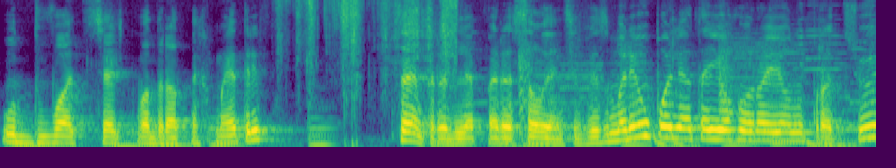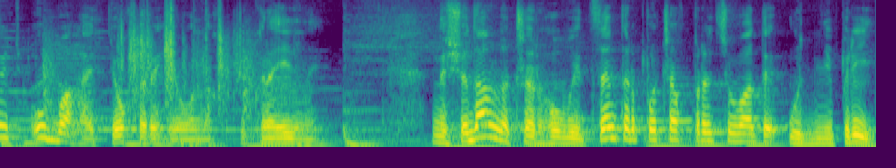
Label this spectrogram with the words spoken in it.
у 20 квадратних метрів? Центри для переселенців із Маріуполя та його району працюють у багатьох регіонах України. Нещодавно черговий центр почав працювати у Дніпрі.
